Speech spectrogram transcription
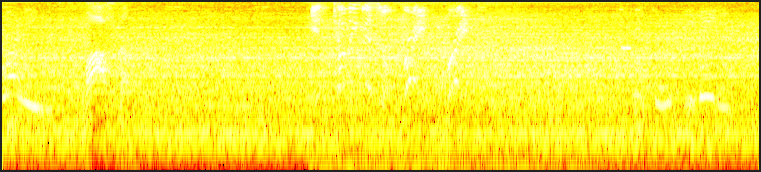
Warning. Lost them. Incoming missile. Break. Break. Missile evaded.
